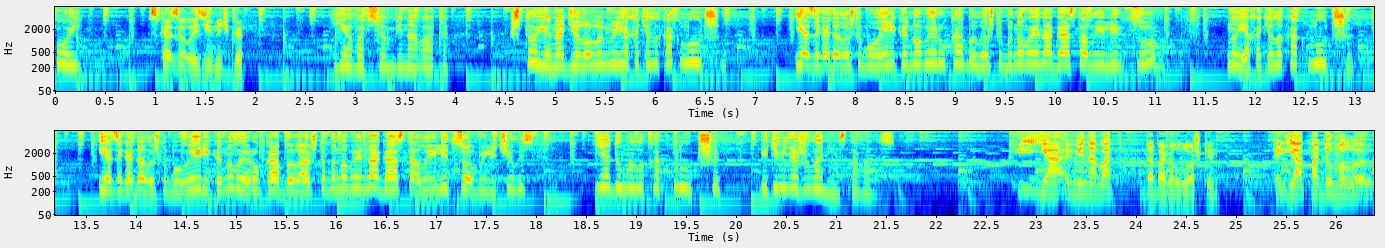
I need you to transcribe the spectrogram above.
«Ой!» — сказала Зиночка. «Я во всем виновата. Что я наделала? Ну, я хотела как лучше. Я загадала, чтобы у Эрика новая рука была, чтобы новая нога стала и лицо. Но я хотела как лучше. Я загадала, чтобы у Эрика новая рука была, чтобы новая нога стала и лицо вылечилось. Я думала, как лучше, ведь у меня желание оставалось». «Я виноват», — добавил Ложкин. «Я подумал,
